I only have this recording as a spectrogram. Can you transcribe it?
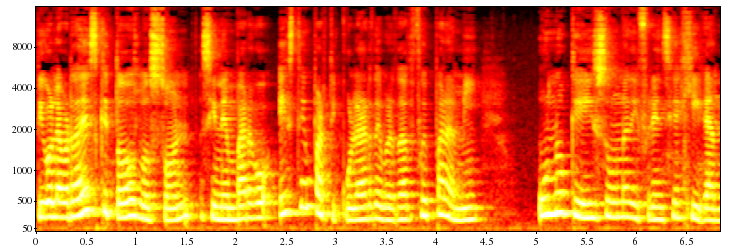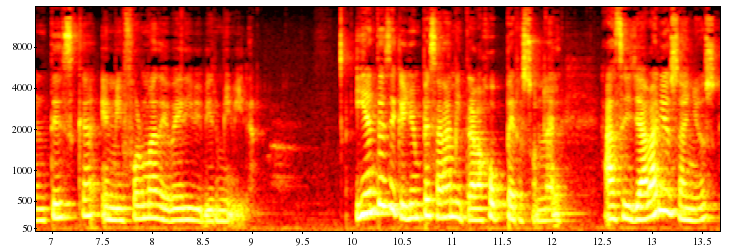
Digo, la verdad es que todos lo son, sin embargo, este en particular de verdad fue para mí uno que hizo una diferencia gigantesca en mi forma de ver y vivir mi vida. Y antes de que yo empezara mi trabajo personal, hace ya varios años,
